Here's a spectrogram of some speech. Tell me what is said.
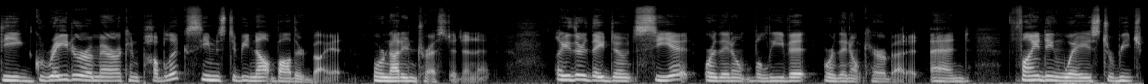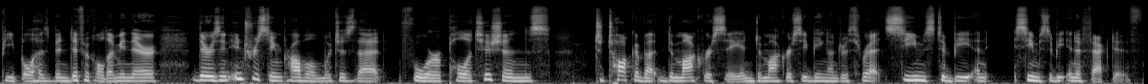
the greater American public seems to be not bothered by it or not interested in it either they don't see it or they don't believe it or they don't care about it. And finding ways to reach people has been difficult. I mean, there there's an interesting problem, which is that for politicians to talk about democracy and democracy being under threat seems to be an seems to be ineffective.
